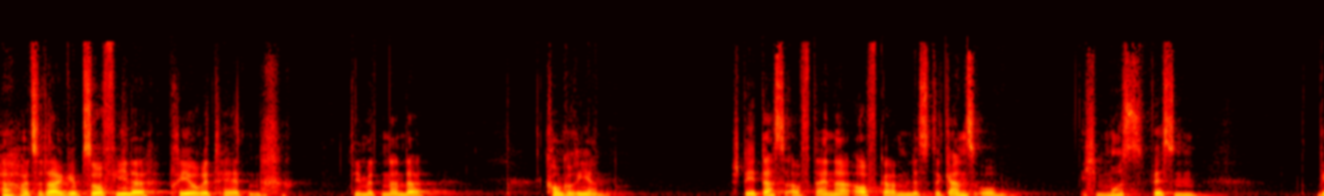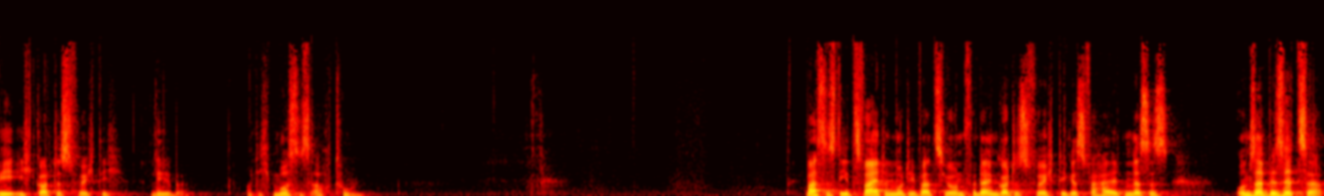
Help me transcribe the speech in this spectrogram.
Heutzutage gibt es so viele Prioritäten, die miteinander konkurrieren. Steht das auf deiner Aufgabenliste ganz oben? Ich muss wissen, wie ich gottesfürchtig lebe. Und ich muss es auch tun. Was ist die zweite Motivation für dein gottesfürchtiges Verhalten? Das ist unser Besitzer.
